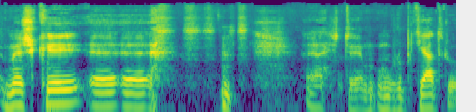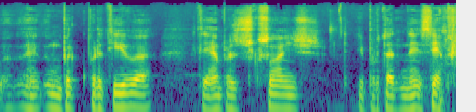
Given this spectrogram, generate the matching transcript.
mas que uh, um grupo de teatro, uma cooperativa, tem amplas discussões e, portanto, nem sempre,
